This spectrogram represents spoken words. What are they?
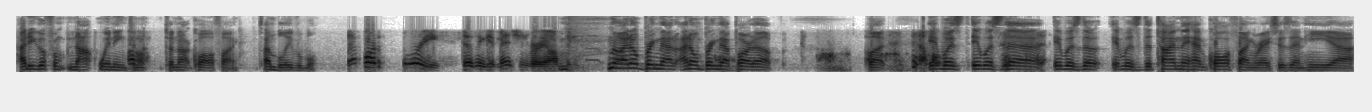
How do you go from not winning to, Oh. to not qualifying? It's unbelievable. That part of the story doesn't get mentioned very often. No, I don't bring that. I don't bring that part up. But it was it was the it was the it was the time they had qualifying races, and he uh,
